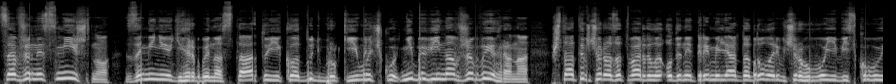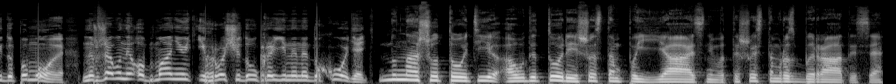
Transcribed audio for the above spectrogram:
Це вже не смішно. Замінюють герби на статуї, кладуть бруківочку, ніби війна вже виграна. Штати вчора затвердили 1,3 мільярда доларів чергової військової допомоги. Невже вони обманюють і гроші до України не доходять? Ну нащо то ті аудиторії щось там пояснювати, щось там розбиратися?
